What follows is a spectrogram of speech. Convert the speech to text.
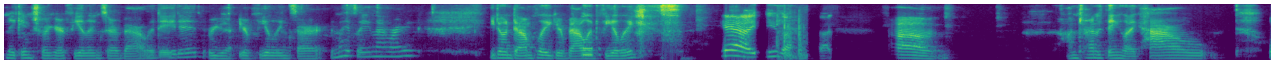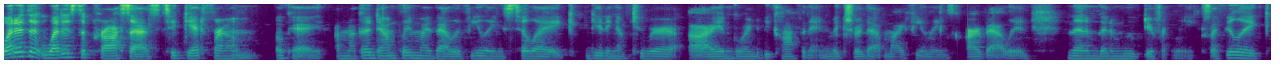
making sure your feelings are validated or you, your feelings are am i saying that right? You don't downplay your valid feelings. yeah you got that. Um i'm trying to think like how what are the what is the process to get from okay i'm not going to downplay my valid feelings to like getting up to where i am going to be confident and make sure that my feelings are valid and then i'm going to move differently? Because i feel like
